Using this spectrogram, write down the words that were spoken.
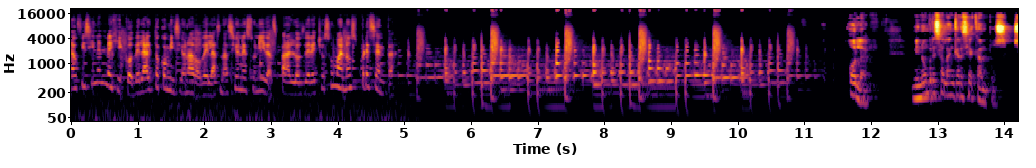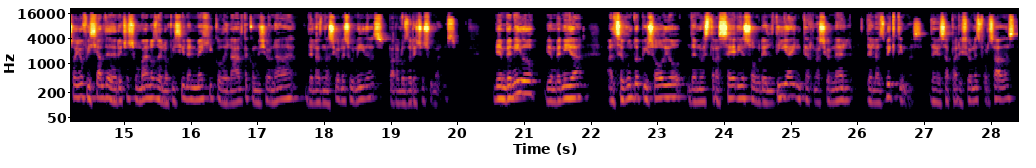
La Oficina en México del Alto Comisionado de las Naciones Unidas para los Derechos Humanos presenta Hola, mi nombre es Alan García Campos, soy oficial de Derechos Humanos de la Oficina en México de la Alta Comisionada de las Naciones Unidas para los Derechos Humanos. Bienvenido, bienvenida al segundo episodio de nuestra serie sobre el Día Internacional de las Víctimas de Desapariciones Forzadas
